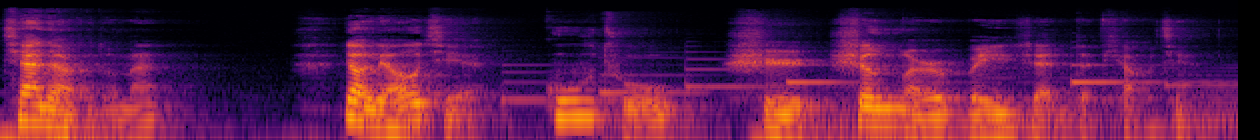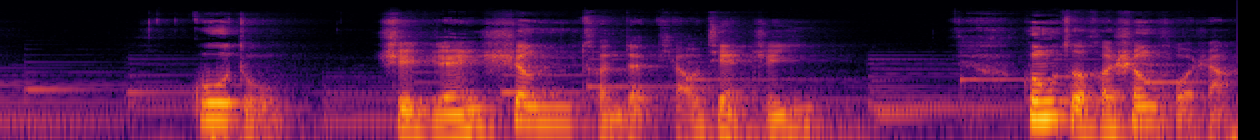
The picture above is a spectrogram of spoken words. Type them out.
亲爱的耳朵们，要了解孤独是生而为人的条件，孤独是人生存的条件之一。工作和生活上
